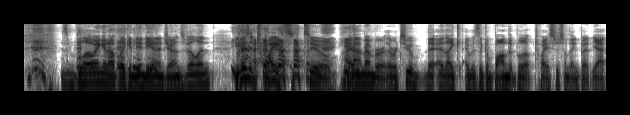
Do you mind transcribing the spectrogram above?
He's blowing it up like an Indiana Jones villain. He does it twice too. I remember there were two. That, uh, like it was like a bomb that blew up twice or something. But yeah,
